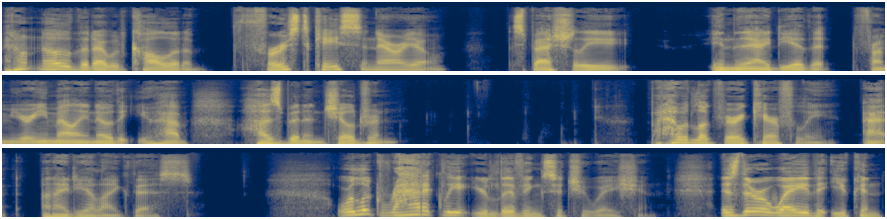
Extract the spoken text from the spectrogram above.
I don't know that I would call it a first case scenario, especially in the idea that from your email, I know that you have husband and children. But I would look very carefully at an idea like this. Or look radically at your living situation. Is there a way that you can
